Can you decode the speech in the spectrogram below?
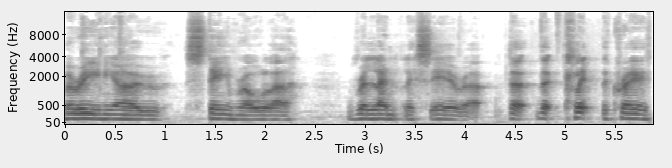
Mourinho steamroller, relentless era that that clipped the crea-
